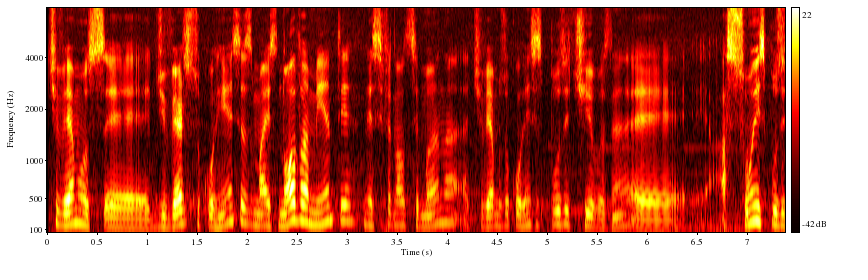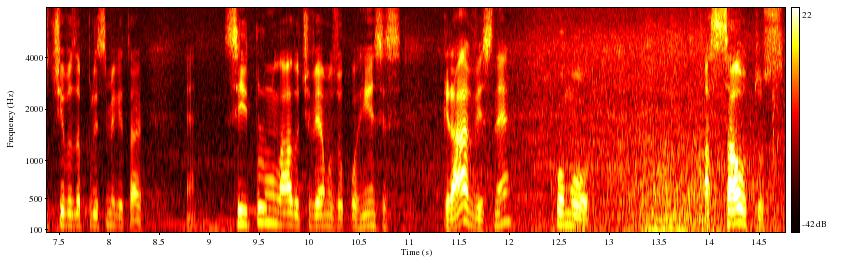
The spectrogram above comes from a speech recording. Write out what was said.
Tivemos é, diversas ocorrências, mas novamente nesse final de semana tivemos ocorrências positivas, né? É, ações positivas da Polícia Militar. Né? Se por um lado tivemos ocorrências graves, né? como assaltos,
